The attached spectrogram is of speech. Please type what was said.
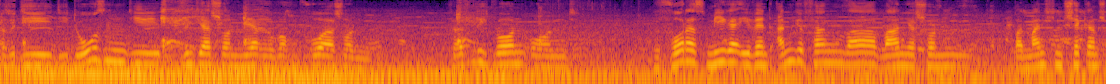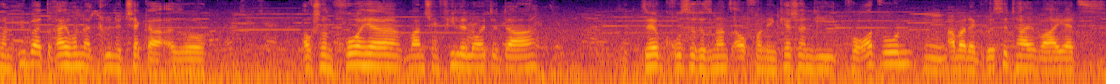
also die, die Dosen, die sind ja schon mehrere Wochen vorher schon veröffentlicht worden und bevor das Mega-Event angefangen war, waren ja schon bei manchen Checkern schon über 300 grüne Checker. Also Auch schon vorher waren schon viele Leute da. Sehr große Resonanz auch von den Cachern, die vor Ort wohnen. Mhm. Aber der größte Teil war jetzt,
